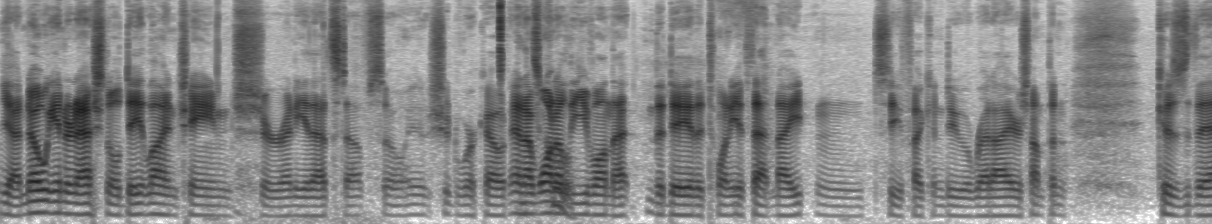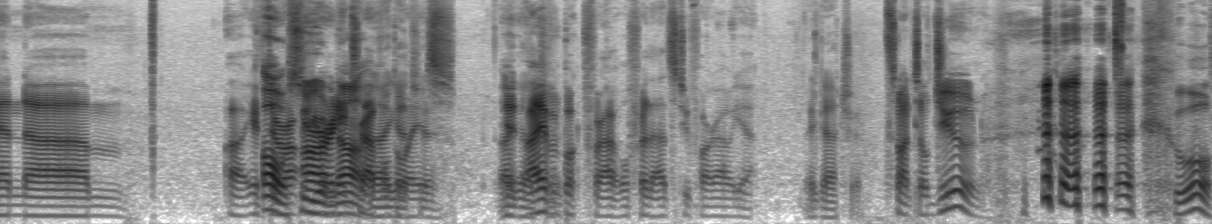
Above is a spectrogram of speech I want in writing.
Yeah, no international dateline change or any of that stuff, so it should work out. And That's I want to cool. leave on that the day of the twentieth that night and see if I can do a red eye or something, because then um, uh, if Oh, there so are you're any not- travel I gotcha. delays, I gotcha. I haven't booked travel for that. It's too far out yet. I gotcha. It's not until June. Cool.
